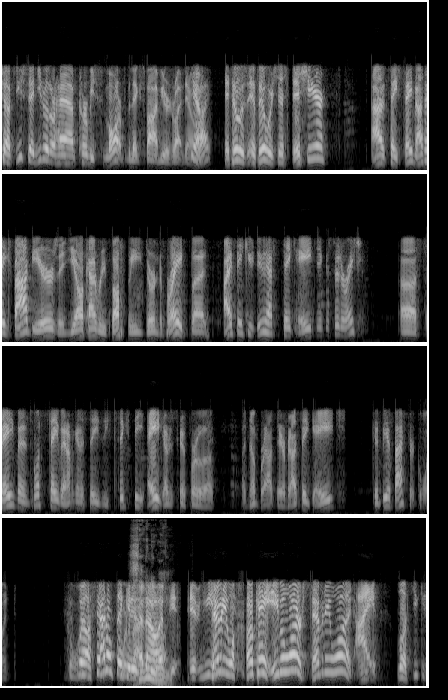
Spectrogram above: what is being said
Chuck, you said you'd rather have Kirby Smart for the next five years right now, Yeah. right? If it was if it was just this year, I would say Saban. I think five years, and y'all kind of rebuffed me during the break, but I think you do have to take age in consideration. Uh, Saban's what's Saban? I'm going to say he's 68. I'm just going to throw a, a number out there, but I think age could be a factor going. going Well, see, I don't think it is. Now, if, 71. if, if 71. Okay, even worse. 71. I look. You can.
